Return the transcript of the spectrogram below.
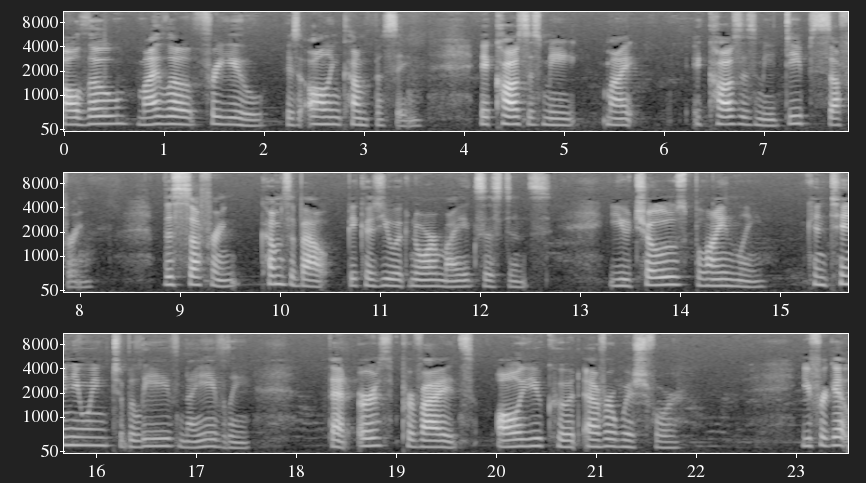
although my love for you is all encompassing, it causes me my it causes me deep suffering. This suffering comes about because you ignore my existence. You chose blindly, continuing to believe naively that earth provides all you could ever wish for. You forget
